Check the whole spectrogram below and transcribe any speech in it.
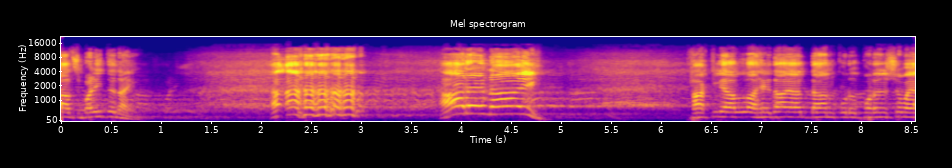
রাজবাড়িতে নাই আরে নাই থাকলে আল্লাহ হেদায়াত দান করু পরের সবাই,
